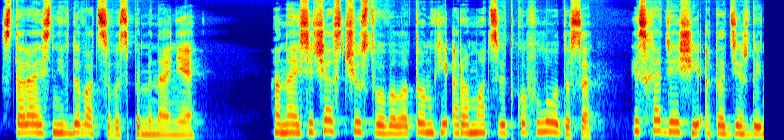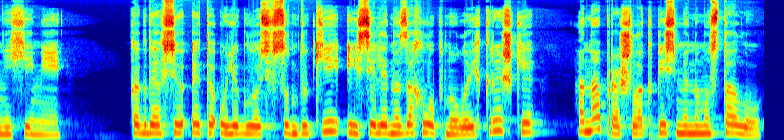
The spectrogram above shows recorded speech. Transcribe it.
стараясь не вдаваться в воспоминания. Она и сейчас чувствовала тонкий аромат цветков лотоса, исходящий от одежды Нехимии. Когда все это улеглось в сундуки и Селена захлопнула их крышки, она прошла к письменному столу.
